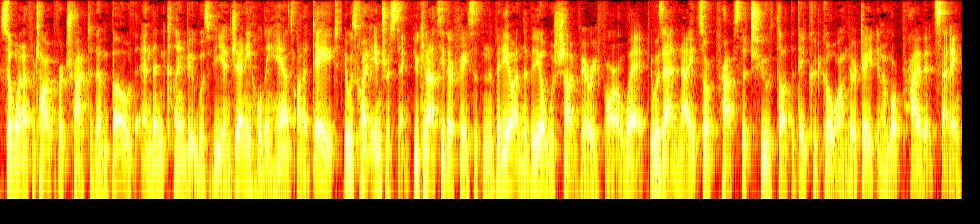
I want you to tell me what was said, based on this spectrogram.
So when a photographer tracked them both and then claimed it was V and Jennie holding hands on a date, it was quite interesting. You cannot see their faces in the video and the video was shot very far away. It was at night, so perhaps the two thought that they could go on their date in a more private setting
